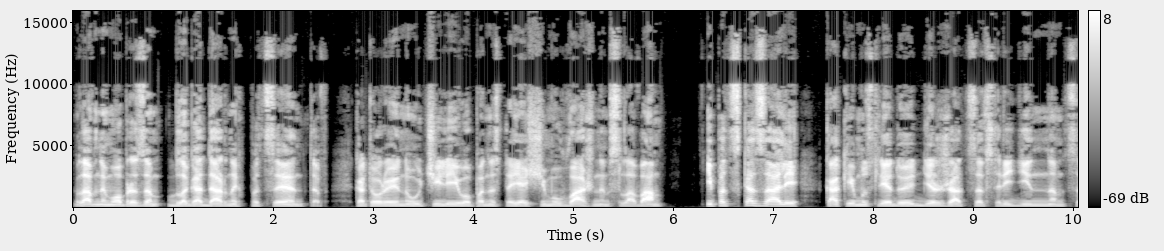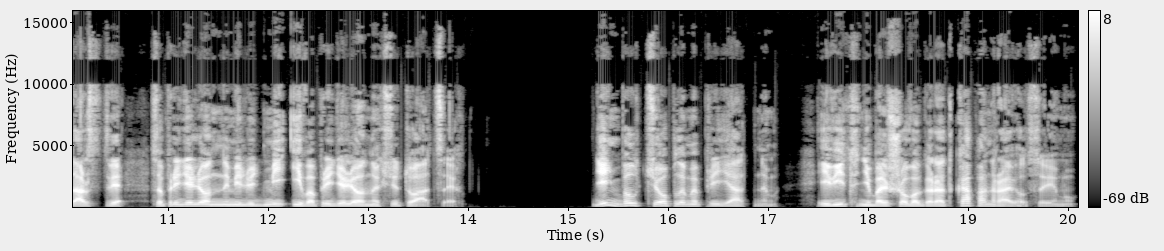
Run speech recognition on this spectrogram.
главным образом благодарных пациентов, которые научили его по-настоящему важным словам и подсказали, как ему следует держаться в Срединном царстве с определенными людьми и в определенных ситуациях. День был теплым и приятным, и вид небольшого городка понравился ему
